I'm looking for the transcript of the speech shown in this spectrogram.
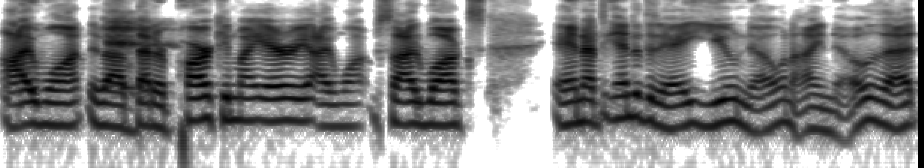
I want a better park in my area. I want sidewalks. And at the end of the day you know and i know that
